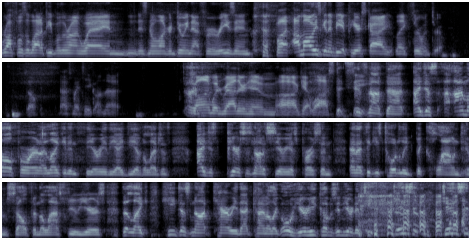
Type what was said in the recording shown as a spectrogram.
ruffles a lot of people the wrong way and is no longer doing that for a reason. but I'm always going to be a Pierce guy, like through and through. So that's my take on that. John would rather him uh, get lost at sea. It's not that. I just I'm all for it. I like it in theory, the idea of the legends. I just Pierce is not a serious person, and I think he's totally beclowned himself in the last few years. That like he does not carry that kind of like, oh, here he comes in here to teach. Jason Jason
